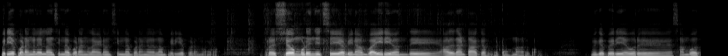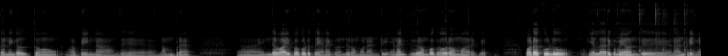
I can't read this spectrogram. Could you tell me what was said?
பெரிய படங்கள் எல்லாம் சின்ன படங்களாகிடும் சின்ன படங்கள் எல்லாம் பெரிய படம் ஆகிடும் ஷோ முடிஞ்சிச்சு அப்படின்னா பைரி வந்து அதுதான் டாக் ஆஃப் த டவுனாக இருக்கும். மிகப்பெரிய ஒரு சம்பவத்தை நிகழ்த்தும் அப்படின்னு நான் வந்து நம்புகிறேன் இந்த வாய்ப்பை கொடுத்த எனக்கு வந்து ரொம்ப நன்றி. எனக்கு ரொம்ப கௌரவமாக இருக்குது படக்குழு எல்லாருக்குமே வந்து நன்றிங்க.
